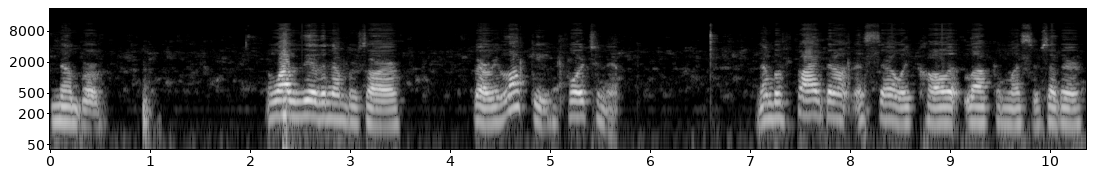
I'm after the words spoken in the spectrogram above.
number A lot of the other numbers are very lucky, fortunate. Number five, they don't necessarily call it luck unless there's other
